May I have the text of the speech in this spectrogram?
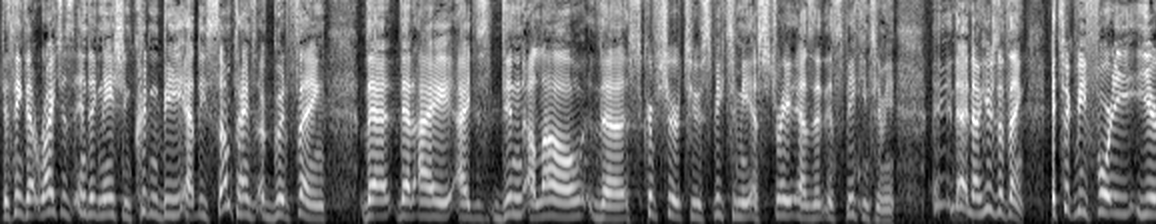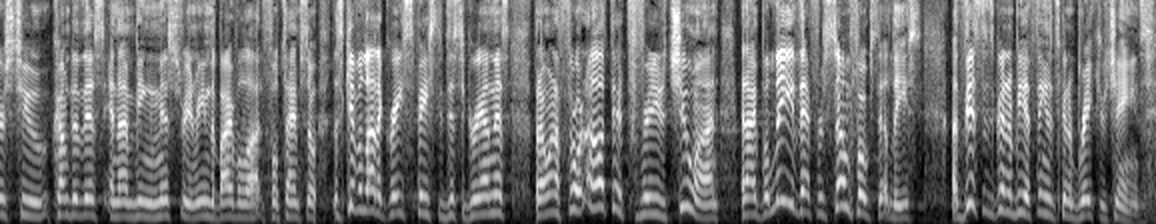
to think that righteous indignation couldn't be at least sometimes a good thing that, that I, I just didn't allow the scripture to speak to me as straight as it is speaking to me. Now, here's the thing it took me 40 years to come to this, and I'm being ministry and reading the Bible a lot full time. So let's give a lot of grace space to disagree on this, but I want to throw it out there for you to chew on. And I believe that for some folks at least, uh, this is going to be a thing that's going to break your chains.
